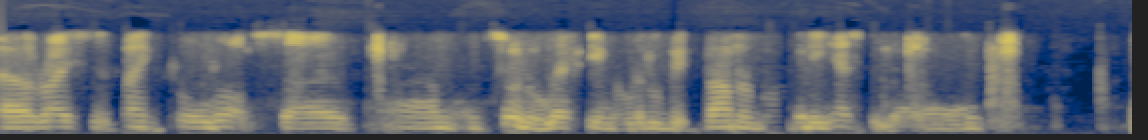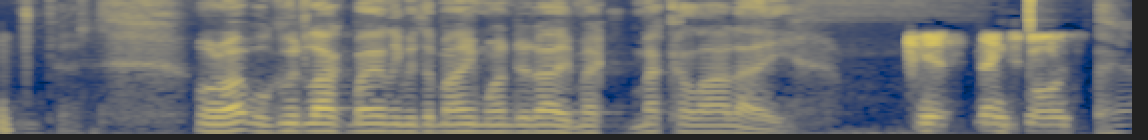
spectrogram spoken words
uh, races have been called off. So um, it sort of left him a little bit vulnerable, but he has to go on. Okay. All right. Well, good luck mainly with the main one today, Mac- Macalade. Yeah. Thanks, guys.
